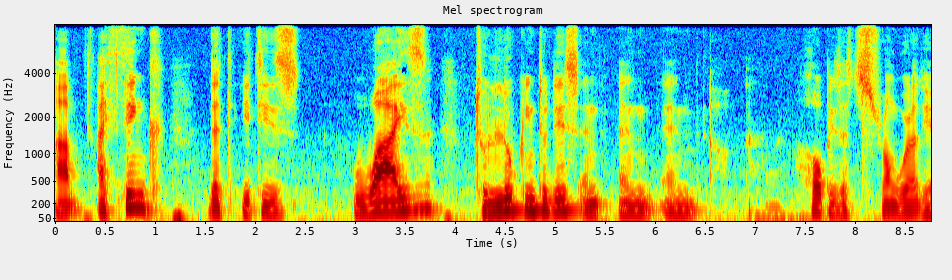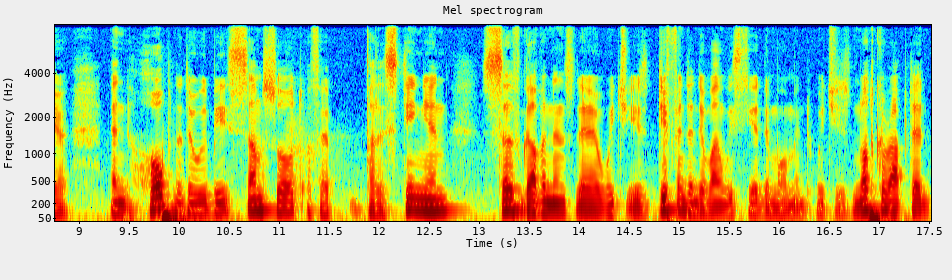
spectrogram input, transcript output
Um, I think that it is wise to look into this and and and hope is a strong word here, and hope that there will be some sort of a Palestinian self-governance there, which is different than the one we see at the moment, which is not corrupted,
